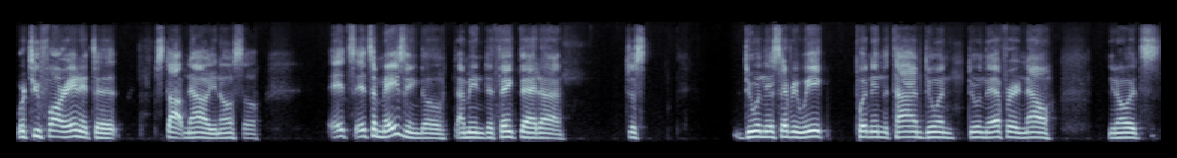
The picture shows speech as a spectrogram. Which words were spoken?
we're too far in it to stop now, you know. So it's it's amazing though. I mean, to think that uh just doing this every week, putting in the time, doing doing the effort, and now, you know, it's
